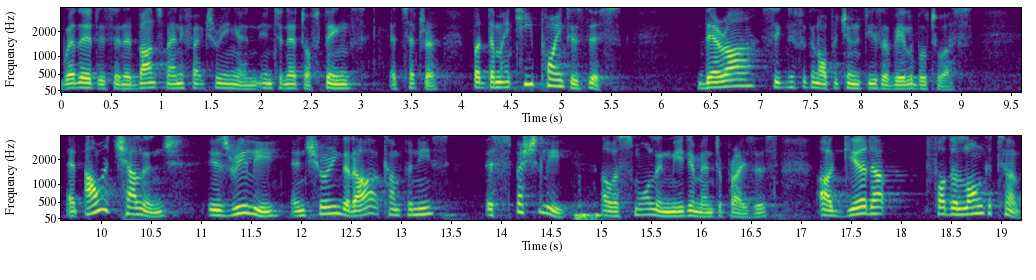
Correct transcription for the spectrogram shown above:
whether it is in advanced manufacturing and Internet of Things, etc. But the, my key point is this. There are significant opportunities available to us. And our challenge is really ensuring that our companies, especially our small and medium enterprises, are geared up for the longer term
